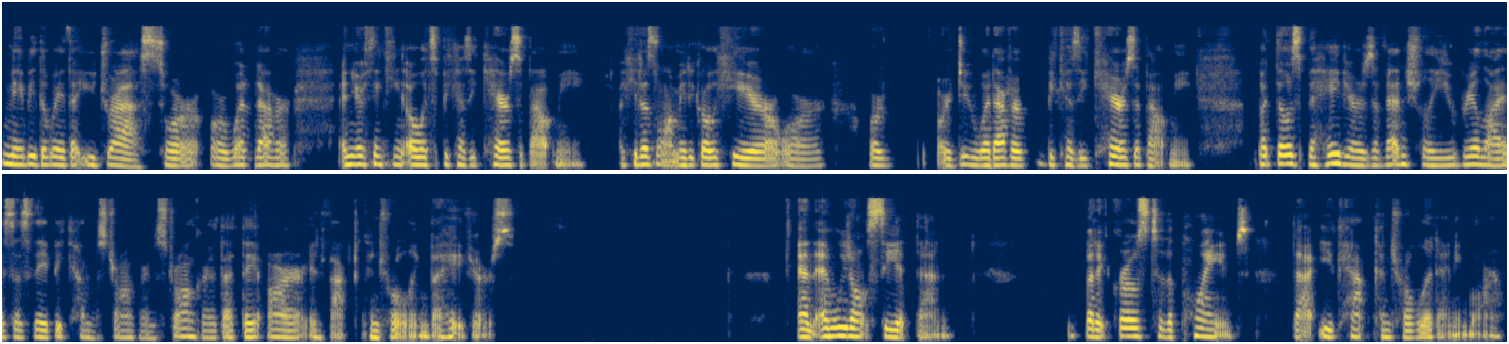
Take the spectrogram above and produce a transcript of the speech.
maybe the way that you dress or or whatever. And you're thinking, oh, it's because he cares about me. He doesn't want me to go here or or or do whatever because he cares about me. But those behaviors eventually you realize as they become stronger and stronger that they are in fact controlling behaviors. And and we don't see it then. But it grows to the point that you can't control it anymore.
